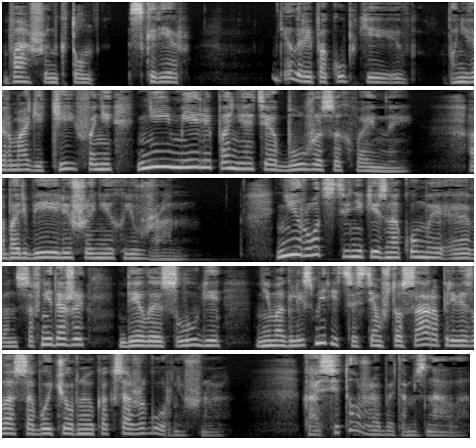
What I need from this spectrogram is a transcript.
Вашингтон-сквер, делали покупки в универмаге Тиффани, не имели понятия об ужасах войны, о борьбе и лишениях южан. Ни родственники и знакомые Эвансов, ни даже белые слуги не могли смириться с тем, что Сара привезла с собой черную, как сажа, горничную. Касси тоже об этом знала.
